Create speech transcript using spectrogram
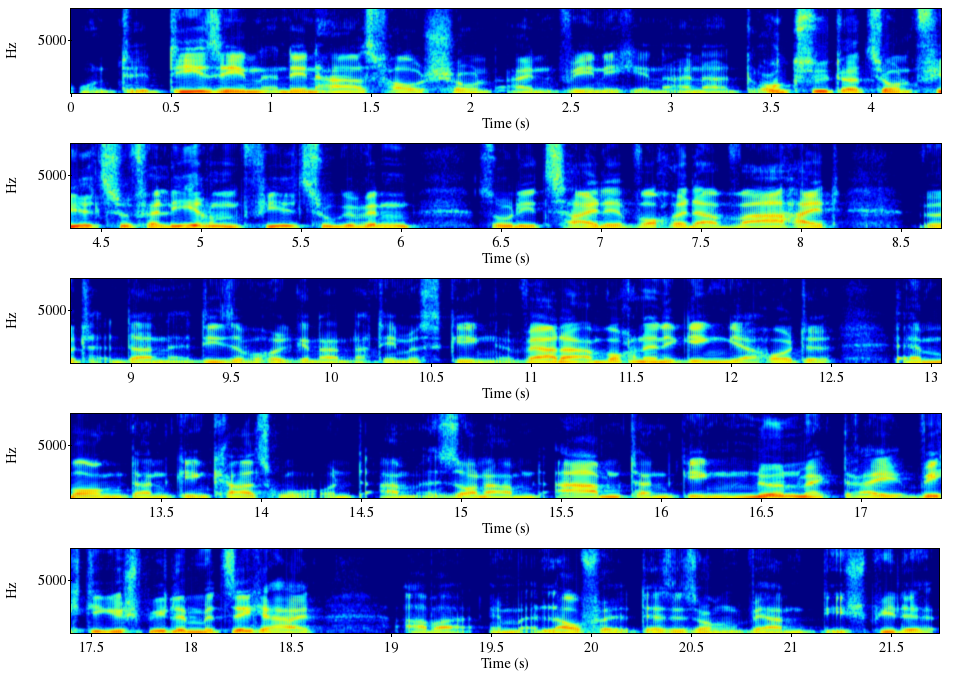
Und die sehen den HSV schon ein wenig in einer Drucksituation. Viel zu verlieren, viel zu gewinnen. So die Zeile Woche der Wahrheit wird dann diese Woche genannt, nachdem es gegen Werder am Wochenende ging, ja heute äh, Morgen dann gegen Karlsruhe und am Sonnabendabend dann gegen Nürnberg. Drei wichtige Spiele mit Sicherheit aber im Laufe der Saison werden die Spiele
